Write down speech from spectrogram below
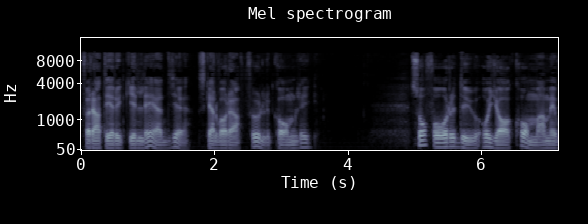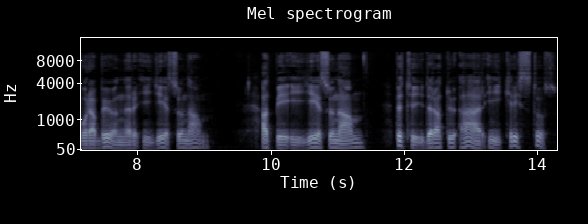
för att er glädje skall vara fullkomlig. Så får du och jag komma med våra böner i Jesu namn. Att be i Jesu namn betyder att du är i Kristus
